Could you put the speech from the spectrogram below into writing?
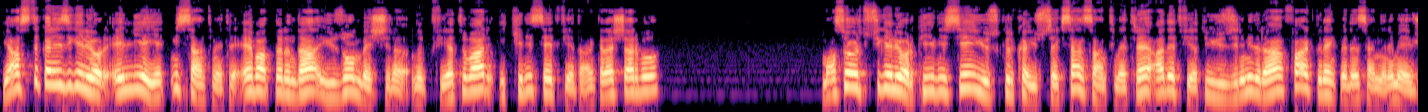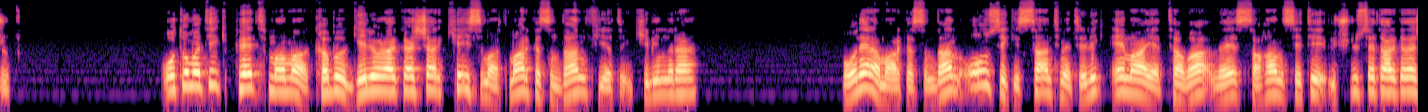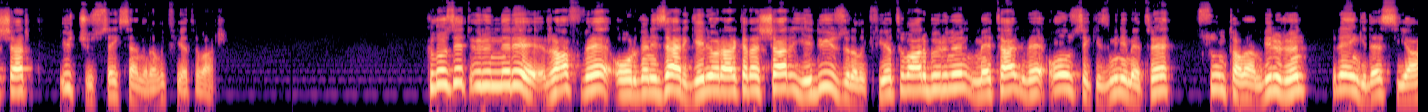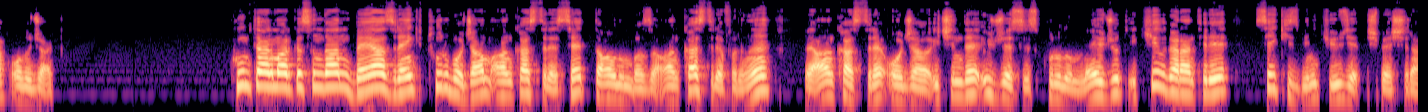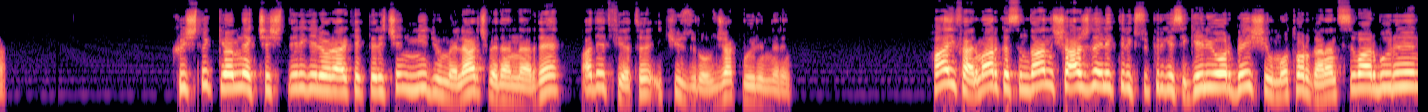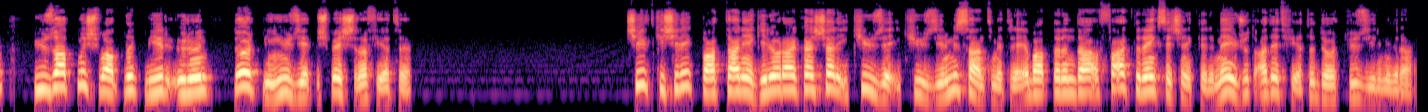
Yastık alezi geliyor 50'ye 70 cm ebatlarında 115 liralık fiyatı var. İkili set fiyatı arkadaşlar bu. Masa örtüsü geliyor PVC 140'a 180 cm adet fiyatı 120 lira. Farklı renk ve desenleri mevcut. Otomatik pet mama kabı geliyor arkadaşlar. K-Smart markasından fiyatı 2000 lira. Bonera markasından 18 santimetrelik emaye tava ve sahan seti üçlü set arkadaşlar. 380 liralık fiyatı var. Klozet ürünleri raf ve organizer geliyor arkadaşlar. 700 liralık fiyatı var bu ürünün. Metal ve 18 mm suntalan bir ürün. Rengi de siyah olacak. Kumtel markasından beyaz renk turbo cam ankastre set davlumbazı ankastre fırını ve ankastre ocağı içinde ücretsiz kurulum mevcut. 2 yıl garantili 8275 lira. Kışlık gömlek çeşitleri geliyor erkekler için medium ve large bedenlerde adet fiyatı 200 lira olacak bu ürünlerin. Hayfer markasından şarjlı elektrik süpürgesi geliyor. 5 yıl motor garantisi var bu ürünün. 160 wattlık bir ürün 4175 lira fiyatı. Çift kişilik battaniye geliyor arkadaşlar. 200'e 220 santimetre ebatlarında farklı renk seçenekleri mevcut. Adet fiyatı 420 lira.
